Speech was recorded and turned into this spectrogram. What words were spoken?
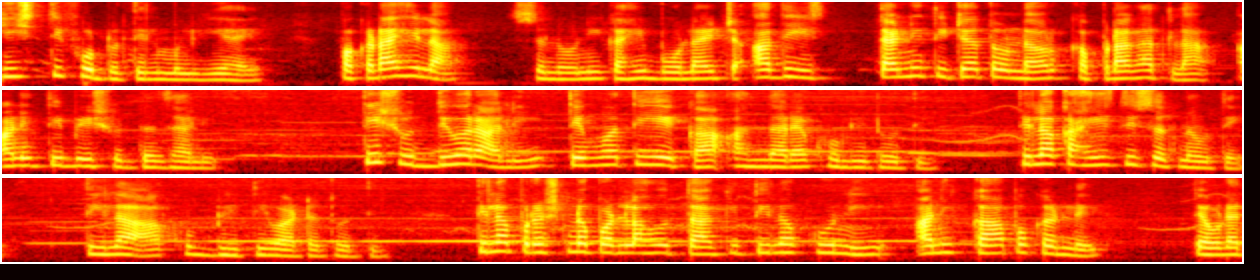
हीच ती फोटोतील मुलगी आहे. पकडा हिला. सलोनी काही बोलायच्या आधीच त्यांनी तिच्या तोंडावर कपडा घातला आणि ती बेशुद्ध झाली. ती शुद्धीवर आली तेव्हा ती एका अंधाऱ्या खोलीत होती. तिला काहीच दिसत नव्हते. तिला खूप भीती वाटत होती. तिला प्रश्न पडला होता की तिला कोणी आणि का पकडले? तेवढ्यात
